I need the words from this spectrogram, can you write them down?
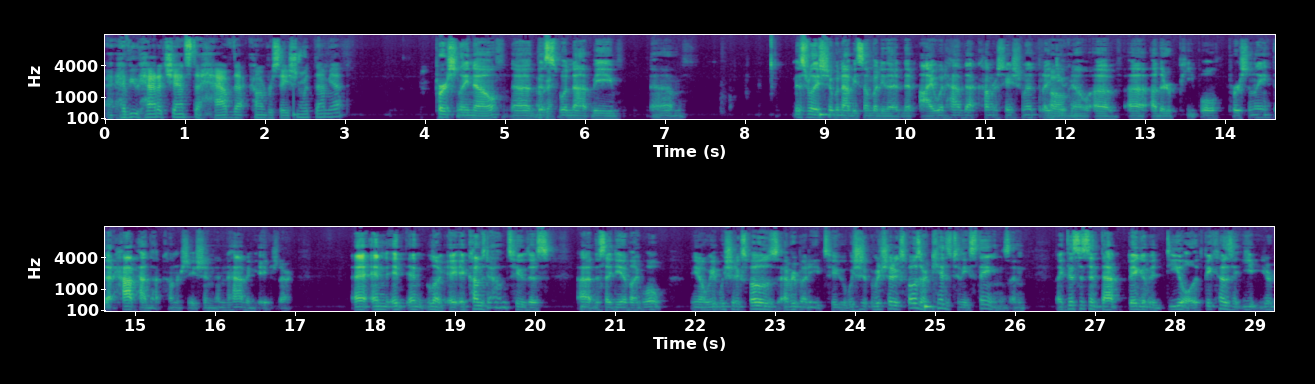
have you had a chance to have that conversation with them yet? Personally, no. Uh, this would not be. Um, this relationship would not be somebody that, that I would have that conversation with, but I Oh, do okay. know of uh, other people personally that have had that conversation and have engaged there. And, and it and look, it, it comes down to this uh, this idea of like, well, you know, we, we should expose everybody to we should we should expose our kids to these things, and like this isn't that big of a deal. It's because you, you're,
